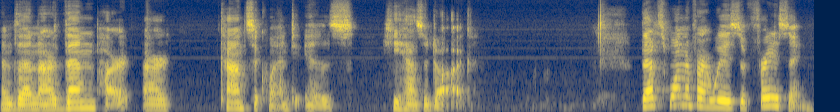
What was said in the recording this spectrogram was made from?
and then our then part, our consequent is he has a dog. That's one of our ways of phrasing.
